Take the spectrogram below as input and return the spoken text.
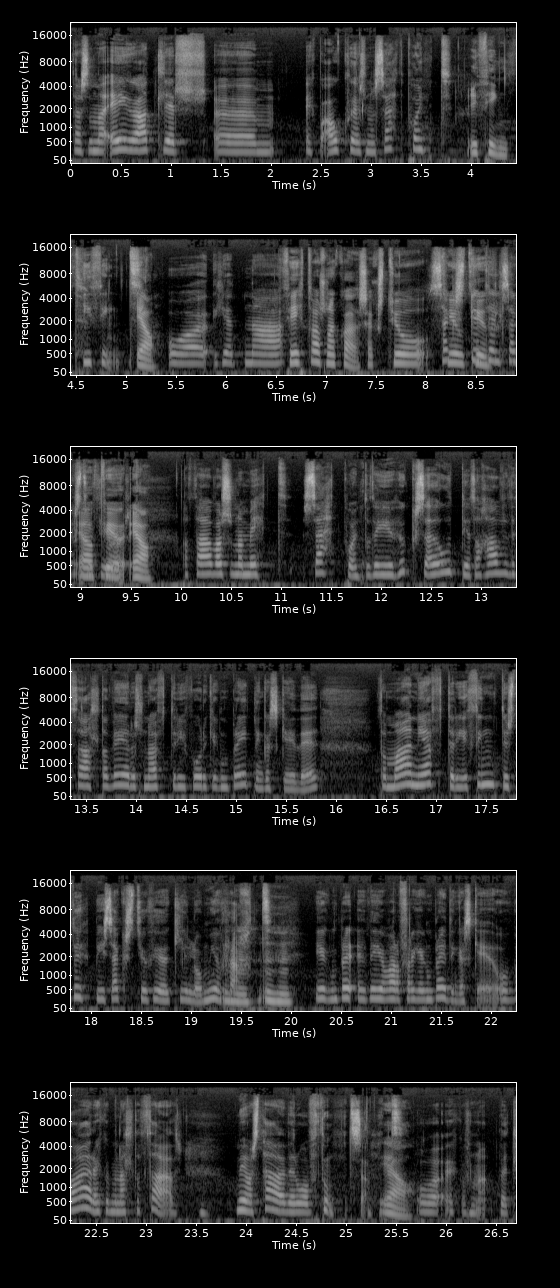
þar sem það eiga allir um, eitthvað ákveðið svona set point í þyngd. í þyngd. Og hérna þitt var svona hvað, 64 60 til 64 já, að það var svona mitt set point. Og þegar ég hugsaði úti þá hafði það alltaf verið svona eftir ég fór í gegnum breytingaskeiðið þá man ég eftir ég þyngdist upp í 64 kíló mjög hratt. mm -hmm. þegar ég var að fara í gegnum breytingaskeið og var eitthvað minn alltaf þar. Mér varst það að vera of þungt samt Já. og eitthvað svona bull.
